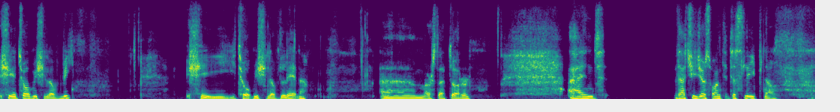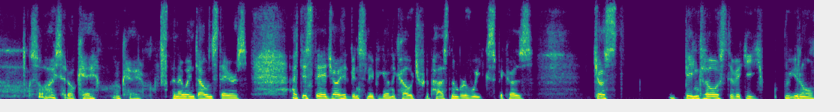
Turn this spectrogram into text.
she had told me she loved me. She told me she loved Lena, um, our stepdaughter, and that she just wanted to sleep now. So I said, okay, okay. And I went downstairs. At this stage, I had been sleeping on the couch for the past number of weeks because just being close to Vicky, you know,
